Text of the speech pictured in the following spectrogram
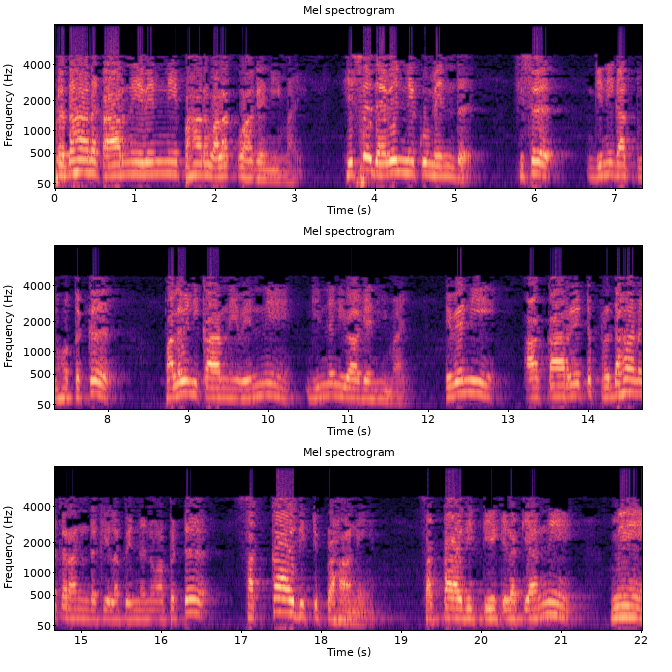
ප්‍රධාන කාරණේ වෙන්නේ පහර වළක්වා ගැනීමයි. හිස දැවෙන්නේ කුමෙන්ද? හිස ගිනිගත් මොහොතක පළවෙනි කාරණේ වෙන්නේ ගින්න නිවා ගැනීමයි. එවැනි ආකාරයට ප්‍රධාන කරන්න කියලා පෙන්නනවා අපිට සක්කාය දිට්ඨි ප්‍රහාණය. සක්කාය දිට්ඨිය කියලා කියන්නේ මේ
